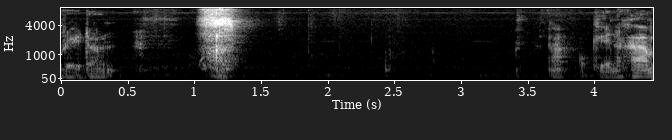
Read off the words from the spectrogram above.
เรดอนอะโอเคนะครับ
